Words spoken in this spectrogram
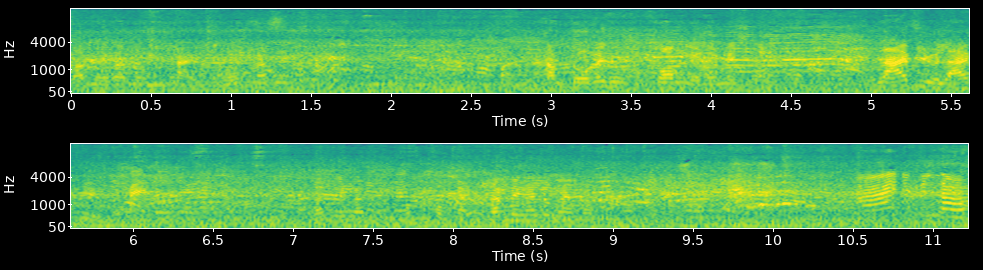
แป๊บนึงแป๊บนึงถ่ายจริงแป๊บนึงทำตัวไม่ถู กล้องเดี๋ยวมันไม่ใช่ไลฟ์อยู่ไลฟ์อยู่แป๊บนึงแป๊บนึงผมแป๊บนึงนะลุงนะไอ้จะเป็นลม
